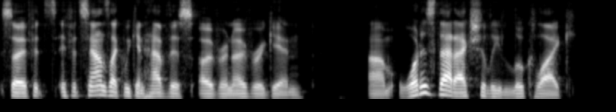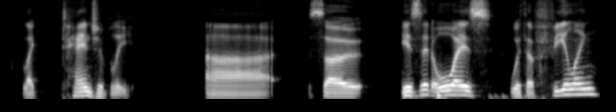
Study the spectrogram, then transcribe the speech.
so if it's if it sounds like we can have this over and over again, um, what does that actually look like like tangibly? Uh, so is it always with a feeling?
